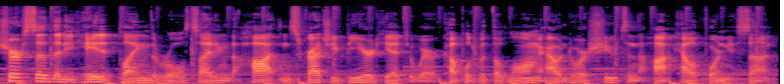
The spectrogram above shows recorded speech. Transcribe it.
Schur said that he hated playing the role, citing the hot and scratchy beard he had to wear, coupled with the long outdoor shoots in the hot California sun.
